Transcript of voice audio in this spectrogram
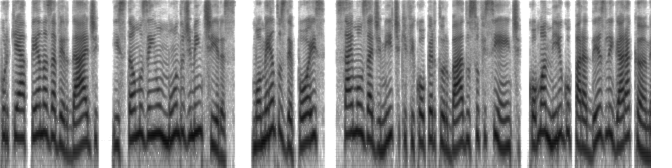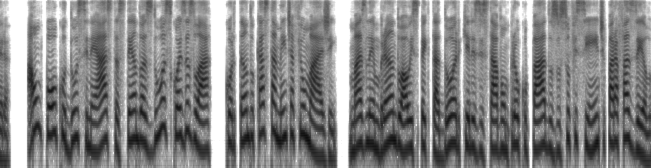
porque é apenas a verdade, e estamos em um mundo de mentiras. Momentos depois, Simons admite que ficou perturbado o suficiente, como amigo, para desligar a câmera. Há um pouco dos cineastas tendo as duas coisas lá, cortando castamente a filmagem, mas lembrando ao espectador que eles estavam preocupados o suficiente para fazê-lo.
